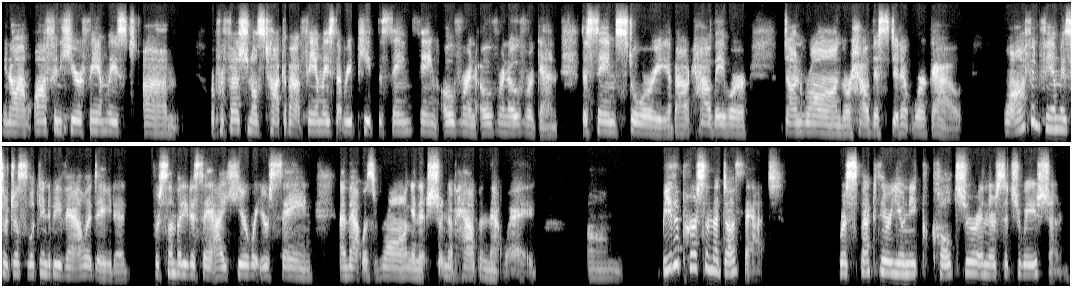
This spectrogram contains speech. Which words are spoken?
You know i often hear families um, or professionals talk about families that repeat the same thing over and over and over again the same story about how they were done wrong or how this didn't work out. Well often families are just looking to be validated for somebody to say, I hear what you're saying, and that was wrong, and it shouldn't have happened that way. Um, be the person that does that. Respect their unique culture and their situation.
